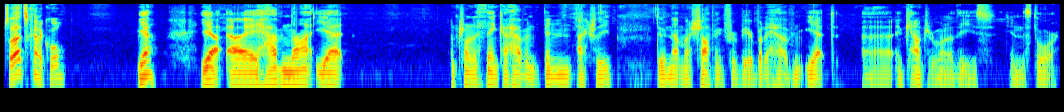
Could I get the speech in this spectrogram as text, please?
So that's kind of cool. Yeah, yeah. I have not yet. I'm trying to think. I haven't been actually doing that much shopping for beer, but I haven't yet uh, encountered one of these in the store.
